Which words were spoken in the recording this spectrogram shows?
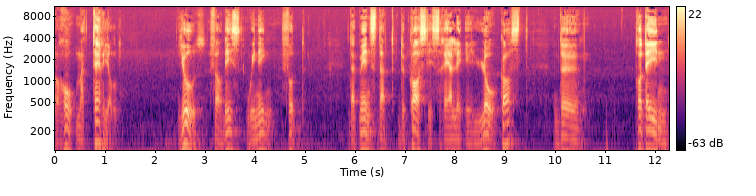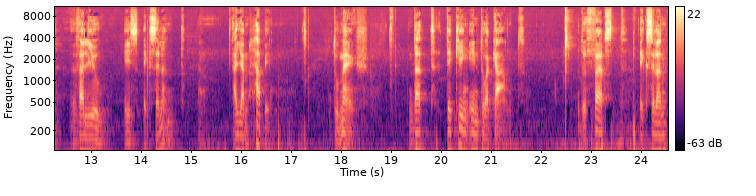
raw material used for this weaning food. That means that the cost is really a low cost, the protein value is excellent. I am happy to mention that taking into account the first excellent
